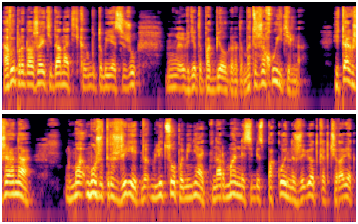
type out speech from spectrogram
а вы продолжаете донатить, как будто бы я сижу где-то под Белгородом. Это же охуительно. И также она может разжиреть, лицо поменять, нормально себе спокойно живет как человек.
